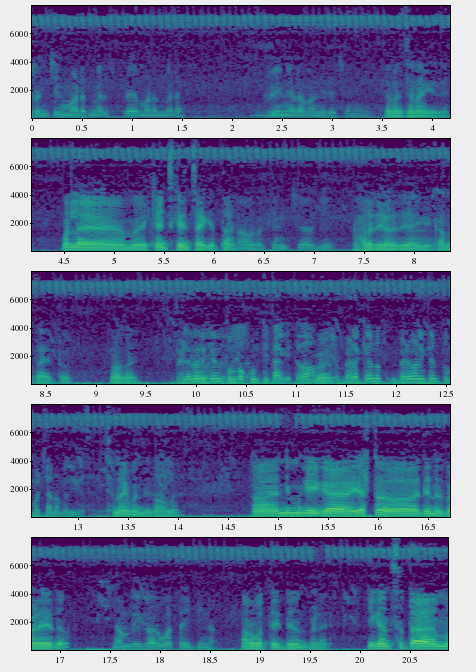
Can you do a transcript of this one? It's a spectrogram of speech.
ಟ್ರಂಚಿಂಗ್ ಮಾಡಿದ್ಮೇಲೆ ಸ್ಪ್ರೇ ಮಾಡಿದ್ಮೇಲೆ ಗ್ರೀನ್ ಎಲ್ಲ ಬಂದಿದೆ ಚೆನ್ನಾಗಿ ಎಲ್ಲ ಚೆನ್ನಾಗಿದೆ. ಮೊದಲ ಕೆಂಚ್ ಕೆಂಚು ಕೆಂಚಾಗಿತ್ತಾ? ಹೌದು ಕೆಂಚಾಗಿ. ಹಳದಿ ಆಗಿ ಕಾಣ್ತಾ ಇತ್ತು. ಹೌದಾ? ಬೆಳವಣಿಗೆ ತುಂಬಾ ಕುಂಠಿತ ಆಗಿತ್ತು ಬೆಳಕೇನು ಬೆಳವಣಿಗೆ ತುಂಬಾ ಚೆನ್ನಾಗಿ ಬಂದಿದೆ ಸರ್. ಚೆನ್ನಾಗಿ ಬಂದಿದೆ ಅಲ್ಲ? ಆ, ನಿಮ್ಗೆ ಈಗ ಎಷ್ಟು ದಿನದ ಬೆಳೆ ಇದು? ನಮ್ದು ಈಗ ಅರವತ್ತೈದು ದಿನ. ಅರವತ್ತೈದು ದಿನದ ಬೆಳೆ. ಈಗ ಅನ್ಸುತ್ತಾ ಮ,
